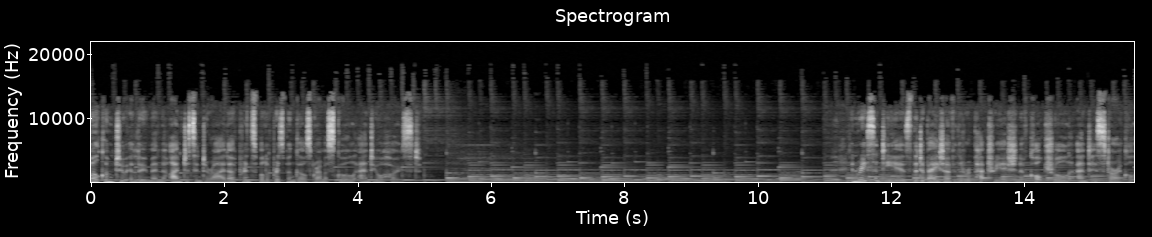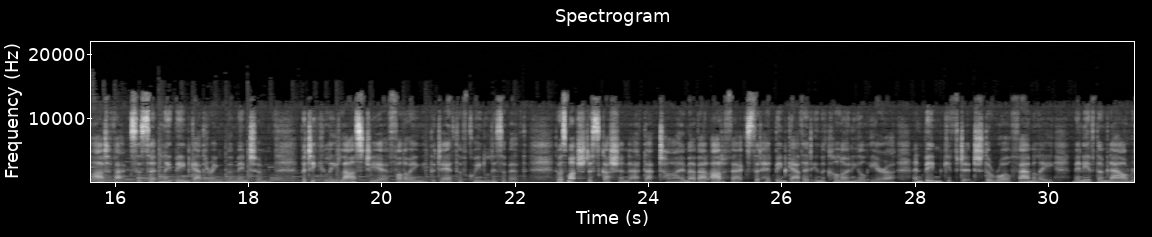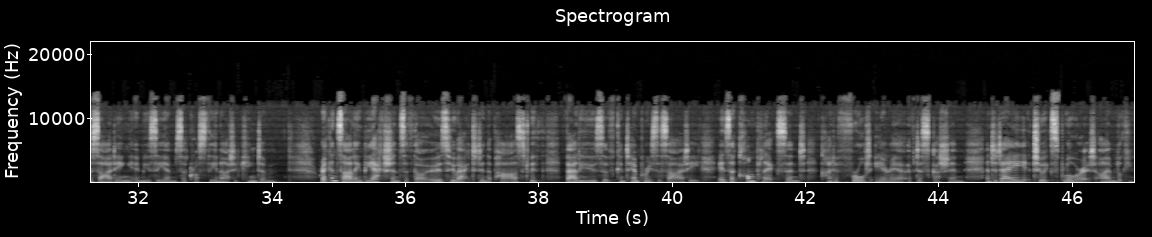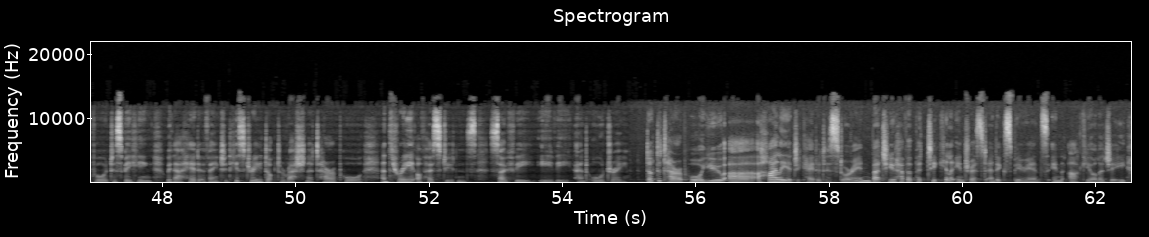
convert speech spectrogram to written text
Welcome to Illumine. I'm Jacinda Euler, Principal of Brisbane Girls Grammar School, and your host. Recent years, the debate over the repatriation of cultural and historical artefacts has certainly been gathering momentum, particularly last year following the death of Queen Elizabeth. There was much discussion at that time about artefacts that had been gathered in the colonial era and been gifted to the royal family, many of them now residing in museums across the United Kingdom. Reconciling the actions of those who acted in the past with values of contemporary society is a complex and kind of fraught area of discussion. And today, to explore it, I'm looking forward to speaking with our head of ancient history, Dr. Rashna Tarapoor, and three of her students, Sophie, Evie, and Audrey. Dr. Tarapoor, you are a highly educated historian, but you have a particular interest and experience in archaeology.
